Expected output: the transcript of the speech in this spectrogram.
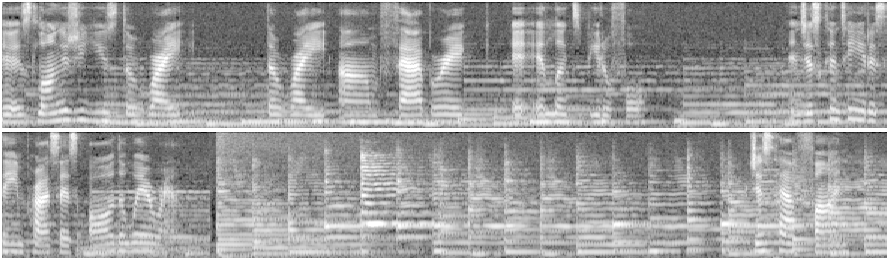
As long as you use the right the right um, fabric, it, it looks beautiful. And just continue the same process all the way around. Just have fun.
